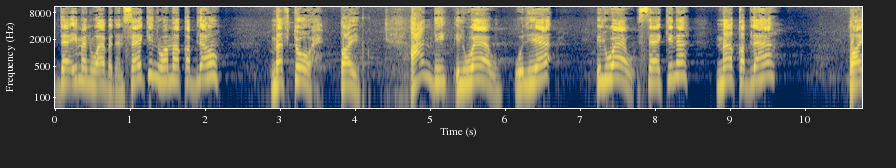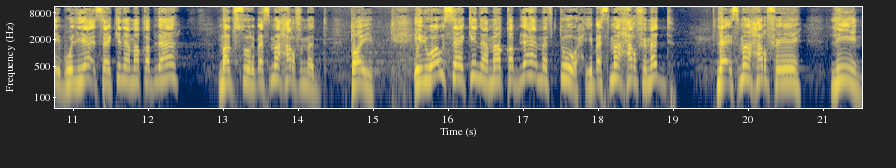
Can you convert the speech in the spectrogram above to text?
دائما وأبدا. ساكن وما قبله مفتوح. طيب. عندي الواو والياء. الواو ساكنة ما قبلها. طيب. والياء ساكنة ما قبلها. مكسور. يبقى اسمها حرف مد. طيب الواو ساكنة ما قبلها مفتوح يبقى اسمها حرف مد؟ لا اسمها حرف إيه؟ لين.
